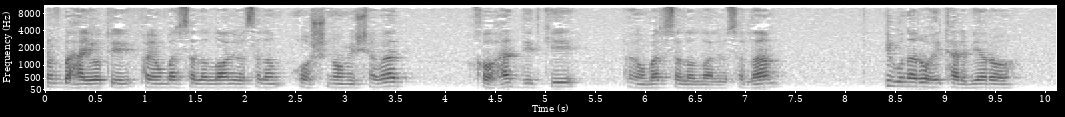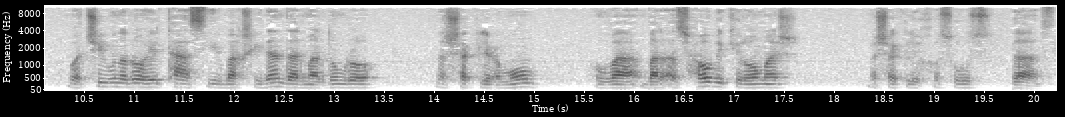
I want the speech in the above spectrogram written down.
چون به حیات پیامبر صلی الله علیه وسلم آشنا می شود خواهد دید که پیامبر صلی الله علیه سلام چگونه راه تربیت را و چگونه راه تاثیر بخشیدن در مردم را در شکل عموم و بر اصحاب کرامش به شکل خصوص داشت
